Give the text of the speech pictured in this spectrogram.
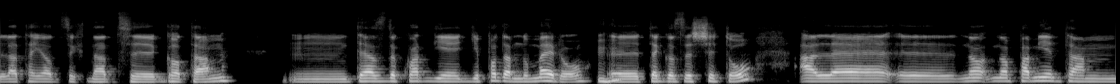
latających nad e, Gotham. Mm, teraz dokładnie nie podam numeru mhm. E, tego zeszytu, ale y, no, no pamiętam,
